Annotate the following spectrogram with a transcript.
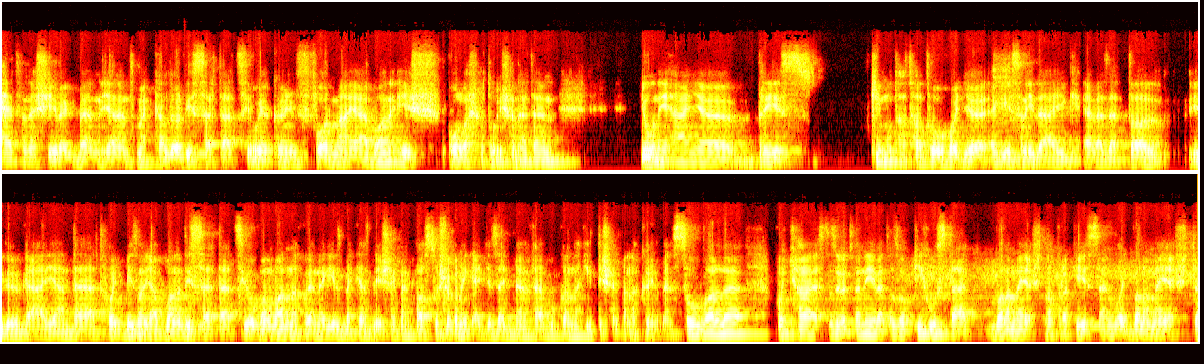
70-es években jelent meg Keller diszertációja könyv formájában, és olvasható is a neten. Jó néhány rész kimutatható, hogy egészen idáig evezett a idők árján, tehát hogy bizony abban a diszertációban vannak olyan egész bekezdések, meg passzusok, amik egy az egyben felbukkannak itt is ebben a könyvben. Szóval, hogyha ezt az 50 évet azok kihúzták valamelyes napra készen, vagy valamelyest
